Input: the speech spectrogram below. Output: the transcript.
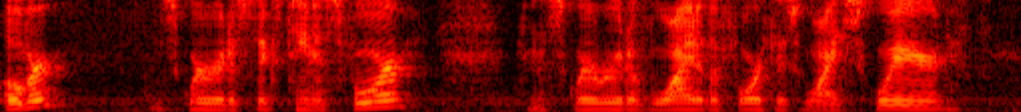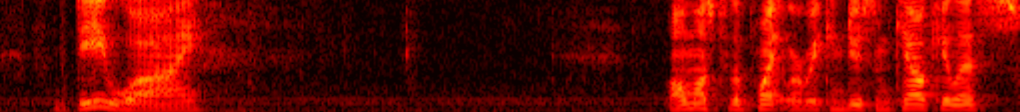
over. The square root of 16 is 4. And the square root of y to the fourth is y squared dy. Almost to the point where we can do some calculus.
